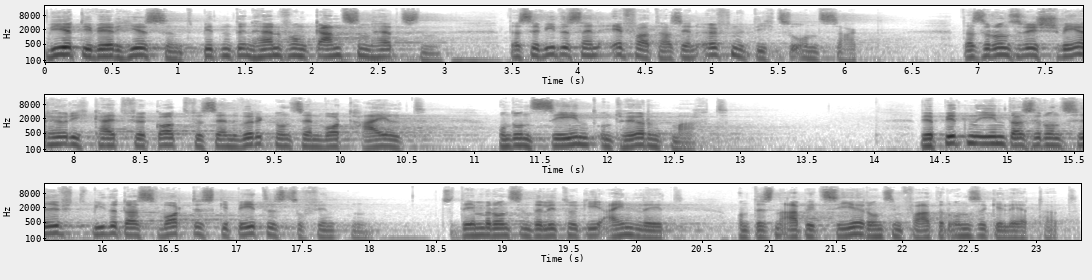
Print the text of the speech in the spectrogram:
Wir, die wir hier sind, bitten den Herrn von ganzem Herzen, dass er wieder sein Ephata, sein Öffne zu uns sagt, dass er unsere Schwerhörigkeit für Gott, für sein Wirken und sein Wort heilt und uns sehend und hörend macht. Wir bitten ihn, dass er uns hilft, wieder das Wort des Gebetes zu finden, zu dem er uns in der Liturgie einlädt und dessen ABC er uns im Vater unser gelehrt hat.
